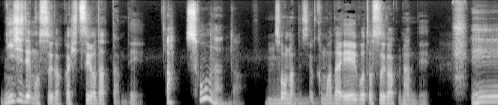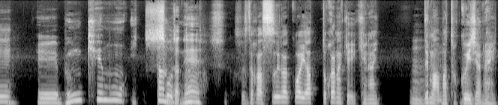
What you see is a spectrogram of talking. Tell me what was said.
う、2次でも数学が必要だったんで、あ、そうなんだ。そうなんですよ。熊田英語と数学なんで。えええー文系も行ったんだそうだったんねだ。から数学はやっとかなきゃいけない。でもあんま得意じゃないっ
